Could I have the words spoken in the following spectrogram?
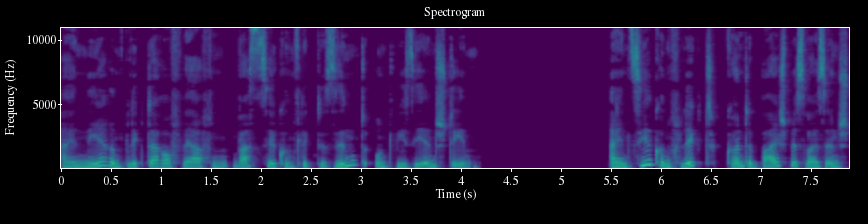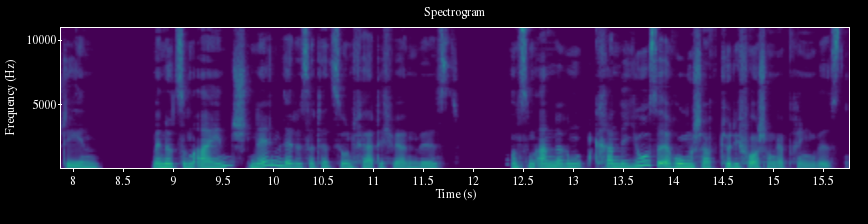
einen näheren Blick darauf werfen, was Zielkonflikte sind und wie sie entstehen. Ein Zielkonflikt könnte beispielsweise entstehen, wenn du zum einen schnell mit der Dissertation fertig werden willst und zum anderen grandiose Errungenschaft für die Forschung erbringen willst.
